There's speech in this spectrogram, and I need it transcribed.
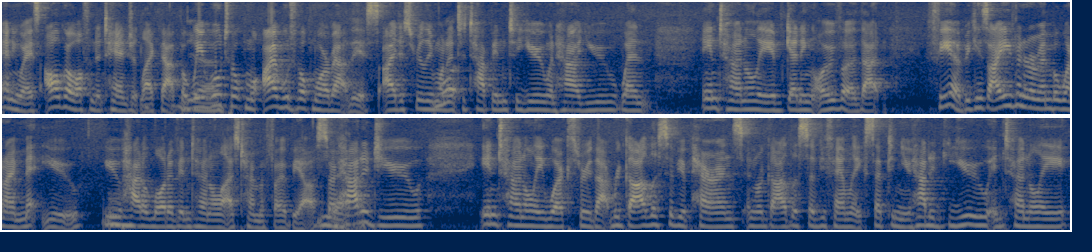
anyways, I'll go off on a tangent like that, but we will talk more. I will talk more about this. I just really wanted What- to tap into you and how you went internally of getting over that fear because I even remember when I met you, you had a lot of internalized homophobia. So Mm. Yeah. how did you internally work through that regardless of your parents and regardless of your family accepting you? How did you internally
